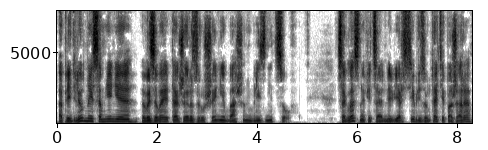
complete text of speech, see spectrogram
Определенные сомнения вызывает также разрушение башен-близнецов. Согласно официальной версии, в результате пожара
